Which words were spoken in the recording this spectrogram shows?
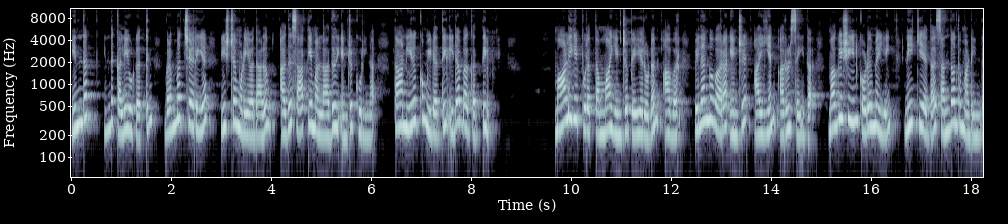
இந்த இந்த கலியுகத்தில் பிரம்மச்சரிய நிஷ்டமுடையதாலும் அது சாத்தியமல்லாது என்று கூறினார் தான் இருக்கும் இடத்தில் இடபகத்தில் மாளிகைப்புறத்தம்மா என்ற பெயருடன் அவர் விளங்குவாரா என்று ஐயன் அருள் செய்தார். மகிழ்ச்சியின் கொடுமையை நீக்கியதால் சந்தோஷமடைந்த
